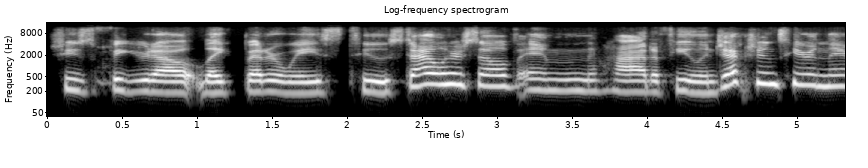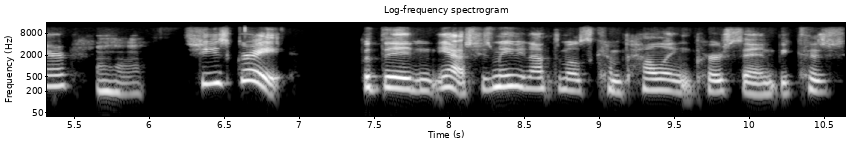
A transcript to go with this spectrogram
she's figured out like better ways to style herself and had a few injections here and there. Mhm. she's great. But then, yeah, she's maybe not the most compelling person because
